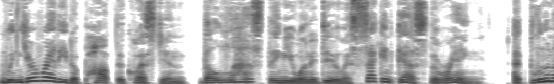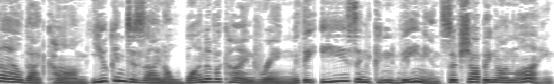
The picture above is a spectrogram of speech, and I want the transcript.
When you're ready to pop the question, the last thing you want to do is second guess the ring. At Bluenile.com, you can design a one of a kind ring with the ease and convenience of shopping online.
